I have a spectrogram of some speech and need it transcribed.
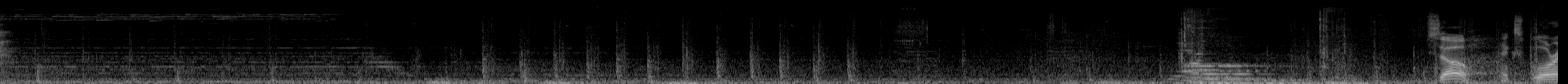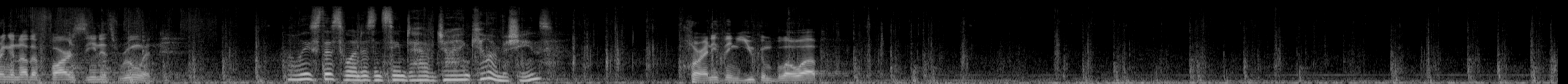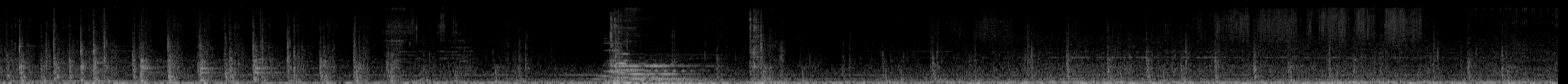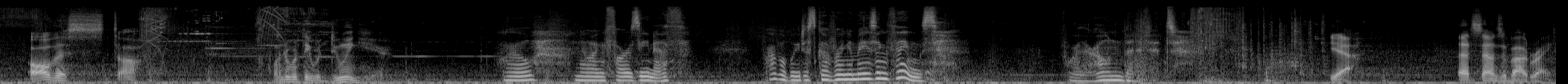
So, exploring another Far Zenith ruin. At least this one doesn't seem to have giant killer machines. Or anything you can blow up. This stuff. Wonder what they were doing here. Well, knowing Far Zenith, probably discovering amazing things. For their own benefit. Yeah, that sounds about right.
